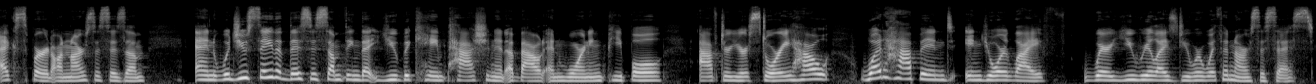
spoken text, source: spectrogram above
expert on narcissism. And would you say that this is something that you became passionate about and warning people after your story? How what happened in your life where you realized you were with a narcissist,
